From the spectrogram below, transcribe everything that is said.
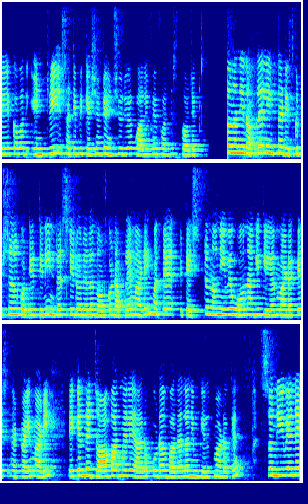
take our entry certification to ensure you qualify for this project so ನಾನು ಇದು ಅಪ್ಲೈ ಲಿಂಕ್ನ ಡಿಸ್ಕ್ರಿಪ್ಷನಲ್ಲಿ ಕೊಟ್ಟಿರ್ತೀನಿ. ಇಂಟ್ರೆಸ್ಟ್ ಇರೋರೆಲ್ಲ ನೋಡ್ಕೊಂಡು ಅಪ್ಲೈ ಮಾಡಿ. ಮತ್ತು ಟೆಸ್ಟನ್ನು ನೀವೇ ಓನ್ ಆಗಿ ಕ್ಲಿಯರ್ ಮಾಡೋಕ್ಕೆ ಟ್ರೈ ಮಾಡಿ. ಏಕೆಂದರೆ ಜಾಬ್ ಆದಮೇಲೆ ಯಾರೂ ಕೂಡ ಬರಲ್ಲ ನಿಮ್ಗೆ ಹೆಲ್ಪ್ ಮಾಡೋಕ್ಕೆ ಸೊ ನೀವೇನೇ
